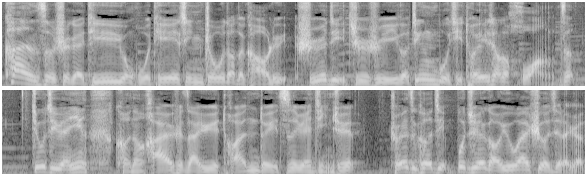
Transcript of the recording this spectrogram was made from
看似是给 T1 用户贴心周到的考虑，实际只是一个经不起推销的幌子。究其原因，可能还是在于团队资源紧缺。锤子科技不缺搞 UI 设计的人，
